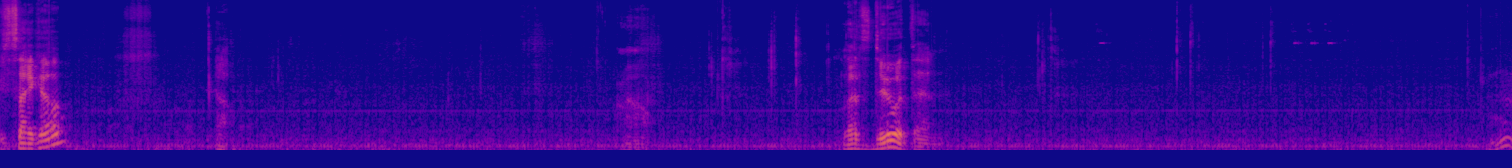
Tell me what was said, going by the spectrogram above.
You psycho. Oh. Well. Let's do it then. Hmm.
